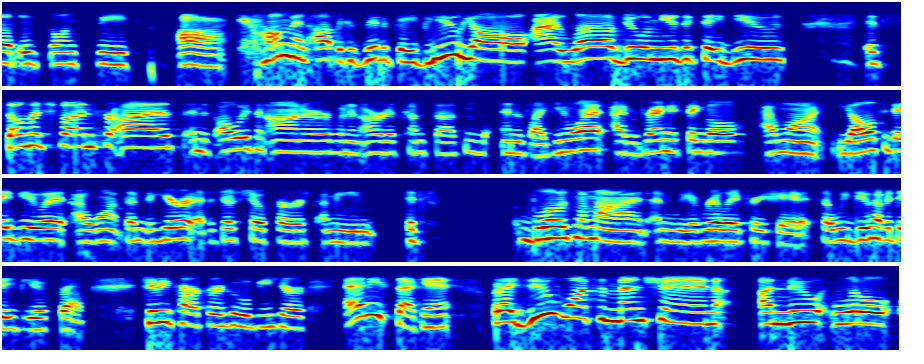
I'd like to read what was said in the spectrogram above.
that is going to be uh, coming up because we have a debut, y'all. I love doing music debuts. It's so much fun for us, and it's always an honor when an artist comes to us and, and is like, you know what, I have a brand new single. I want y'all to debut it. I want them to hear it at the Josie Show first. I mean, it's blows my mind, and we really appreciate it. So we do have a debut from Jimmy Parker, who will be here any second. But I do want to mention a new little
